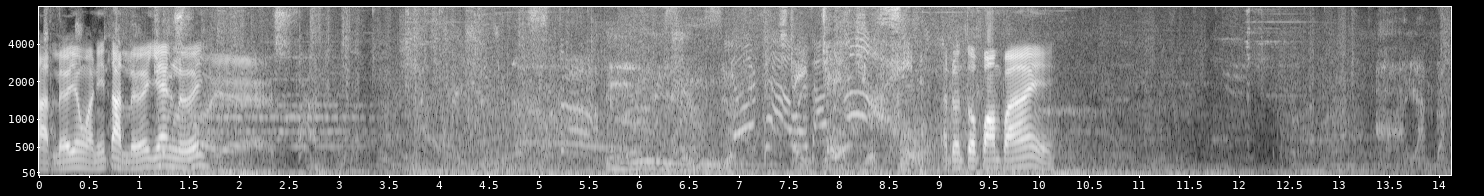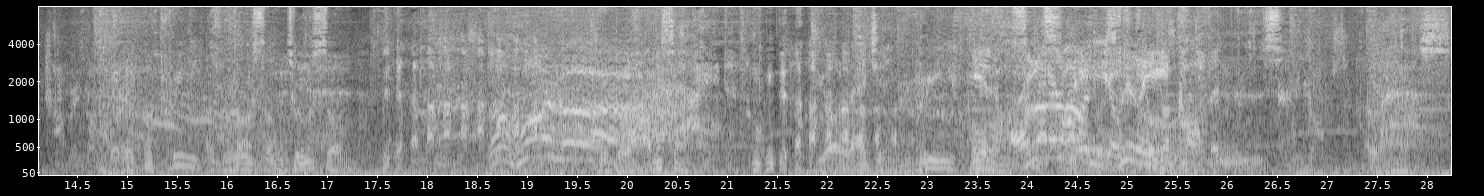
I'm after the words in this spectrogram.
ตัดเลยจังหวะนี้ตัดเลยแย่งเลย My ass. Dead, you fool. อะโดนตัวปลอมไป Trick or treat. Gruesome twosome. Triple homicide. Your legend. Brief Flutter on, your the coffins. Alas,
